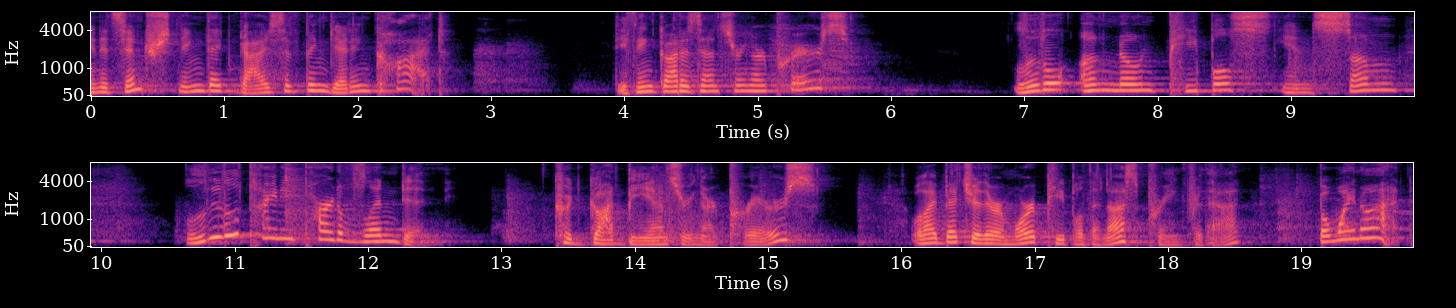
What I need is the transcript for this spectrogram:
And it's interesting that guys have been getting caught. Do you think God is answering our prayers? Little unknown people in some little tiny part of London. Could God be answering our prayers? Well, I bet you there are more people than us praying for that, but why not?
